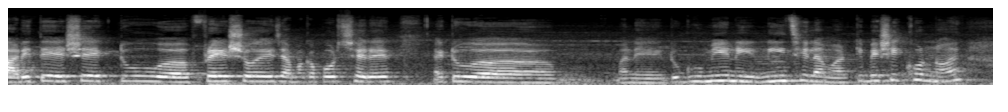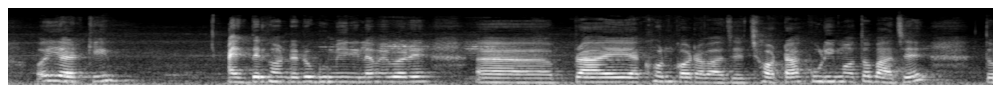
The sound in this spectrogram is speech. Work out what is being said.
বাড়িতে এসে একটু ফ্রেশ হয়ে জামা কাপড় ছেড়ে একটু মানে একটু ঘুমিয়ে নিয়েছিলাম আর কি। বেশিক্ষণ নয়, ওই আর কি। এক দেড় ঘণ্টা একটু ঘুমিয়ে নিলাম। এবারে প্রায় এখন কটা বাজে? ছটা কুড়ি মতো বাজে। তো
